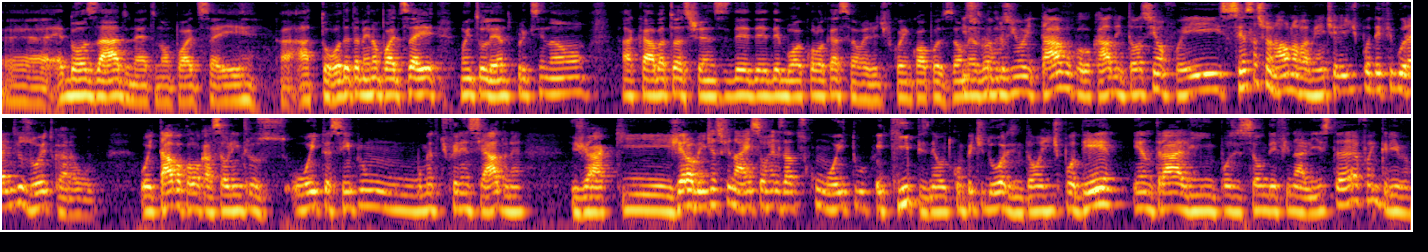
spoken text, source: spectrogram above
é, é, dosado, né? Tu não pode sair a, toda, também não pode sair muito lento, porque senão acaba as tuas chances de, de, de, boa colocação. A gente ficou em qual posição Isso, mesmo? Ficamos em oitavo colocado, então assim, ó, foi sensacional novamente a gente poder figurar entre os oito, cara. O, oitava colocação ali entre os oito é sempre um momento diferenciado, né? Já que geralmente as finais são realizadas com oito equipes, né, oito competidores. Então a gente poder entrar ali em posição de finalista foi incrível.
